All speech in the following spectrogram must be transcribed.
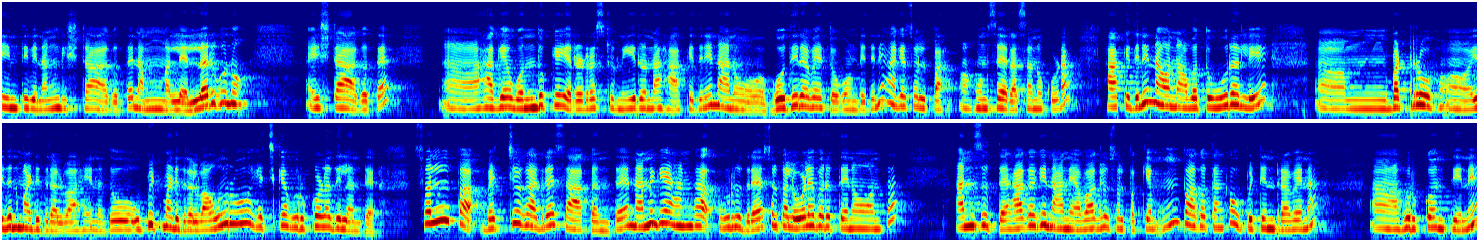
ತಿಂತೀವಿ. ನಂಗೆ ಇಷ್ಟ ಆಗುತ್ತೆ. ನಮ್ಮಲ್ಲಿ ಎಲ್ಲರಿಗೂ ಇಷ್ಟ ಆಗುತ್ತೆ. ಹಾಗೆ ಒಂದಕ್ಕೆ ಎರಡರಷ್ಟು ನೀರನ್ನು ಹಾಕಿದ್ದೀನಿ. ನಾನು ಗೋಧಿ ರವೆ ತೊಗೊಂಡಿದ್ದೀನಿ. ಹಾಗೆ ಸ್ವಲ್ಪ ಹುಣಸೆ ರಸನೂ ಕೂಡ ಹಾಕಿದ್ದೀನಿ. ನಾವು ಅವತ್ತು ಊರಲ್ಲಿ ಭಟ್ರು ಇದನ್ನು ಮಾಡಿದ್ರಲ್ವ, ಏನದು, ಉಪ್ಪಿಟ್ಟು ಮಾಡಿದ್ರಲ್ವ, ಅವರು ಹೆಚ್ಚಿಗೆ ಹುರ್ಕೊಳ್ಳೋದಿಲ್ಲಂತೆ. ಸ್ವಲ್ಪ ಬೆಚ್ಚಗಾದರೆ ಸಾಕಂತೆ, ನನಗೆ ಹಂಗೆ ಹುರಿದ್ರೆ ಸ್ವಲ್ಪ ಲೋಳೆ ಬರುತ್ತೇನೋ ಅಂತ ಅನಿಸುತ್ತೆ. ಹಾಗಾಗಿ ನಾನು ಯಾವಾಗಲೂ ಸ್ವಲ್ಪ ಕೆಂಪಾಗೋ ತನಕ ಉಪ್ಪಿಟ್ಟಿನ ರವೆನ ಹುರ್ಕೊತೀನಿ.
